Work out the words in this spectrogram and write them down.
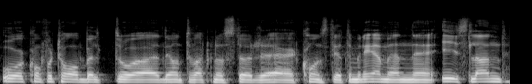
och komfortabelt och det har inte varit några större konstigheter med det. Men eh, Island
